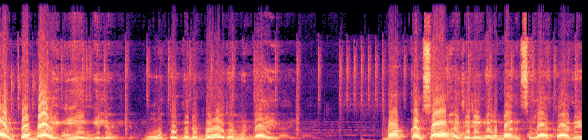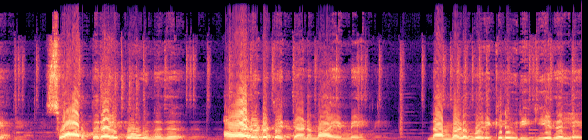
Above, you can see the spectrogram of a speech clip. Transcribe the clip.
അല്പം വൈകിയെങ്കിലും മൂത്തതിന് ബോധമുണ്ടായി. മക്കൾ സാഹചര്യങ്ങൾ മനസ്സിലാക്കാതെ സ്വാർത്ഥരായി പോകുന്നത് ആരുടെ തെറ്റാണ് മായമ്മേ നമ്മളും ഒരിക്കലും ഉരുകിയതല്ലേ?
